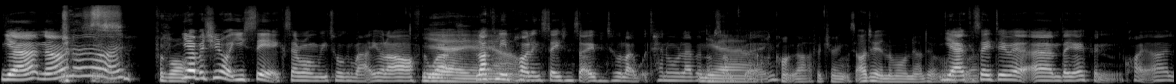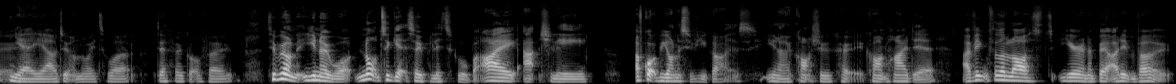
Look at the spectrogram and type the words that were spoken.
Yeah, no, no, no. forgot." yeah, but you know what? You see it because everyone will be talking about it. You're like oh, after work. Yeah, yeah, Luckily, yeah. polling stations are open till like what ten or eleven or something. I can't go out for drinks. I'll do it in the morning. I'll do it. On the Yeah, because they do it. Um, they open quite early. Yeah, yeah, I'll do it on the way to work. Defo got to vote. To be honest, you know what? Not to get so political, but I actually, I've got to be honest with you guys. You know, I can't sugarcoat it, can't hide it. I think for the last year and a bit, I didn't vote.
